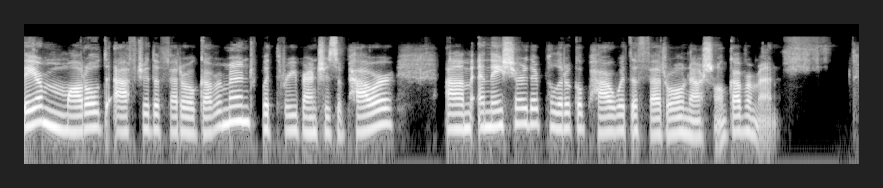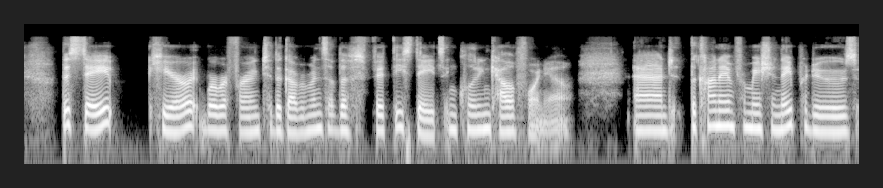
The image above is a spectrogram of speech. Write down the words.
They are modeled after the federal government with three branches of power, um, and they share their political power with the federal national government. The state here, we're referring to the governments of the 50 states, including California. And the kind of information they produce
